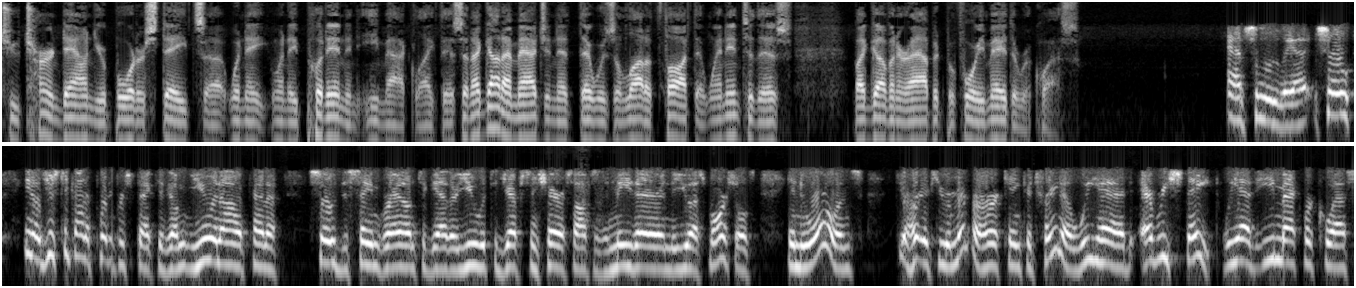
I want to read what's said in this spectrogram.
to turn down your border states uh, when they when they put in an EMAC like this. And I got to imagine that there was a lot of thought that went into this by Governor Abbott before he made the request. Absolutely. So you know, just to kind of put in perspective, um, you and I have kind of sowed the same ground together. You with the Jefferson Sheriff's Office, and me there in the U.S. Marshals in New Orleans. If you remember Hurricane Katrina, we had every state we had EMAC request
